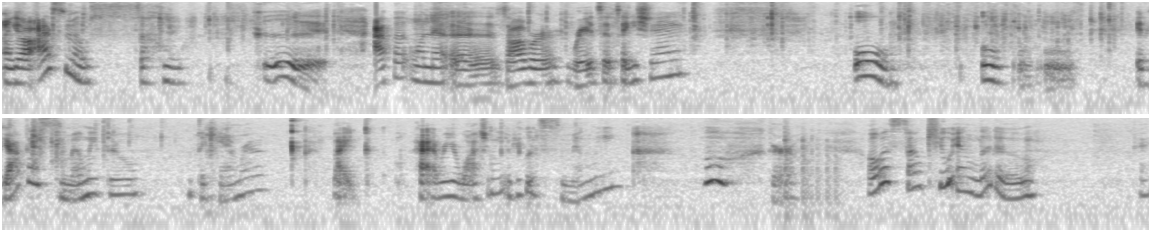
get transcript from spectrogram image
And y'all, I smell so good. I put on the uh, Zara Red Temptation. Ooh. Ooh, ooh, ooh. If y'all can smell me through the camera, like however you're watching me, if you could smell me, ooh, girl. Oh, it's so cute and little. Okay,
